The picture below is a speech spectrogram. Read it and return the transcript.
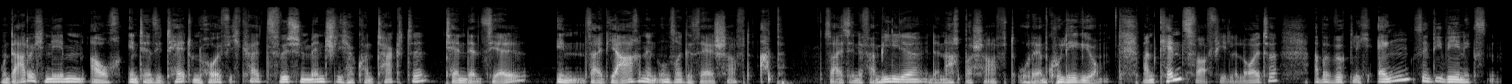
Und dadurch nehmen auch Intensität und Häufigkeit zwischenmenschlicher Kontakte tendenziell in, seit Jahren in unserer Gesellschaft ab. Sei es in der Familie, in der Nachbarschaft oder im Kollegium. Man kennt zwar viele Leute, aber wirklich eng sind die wenigsten.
